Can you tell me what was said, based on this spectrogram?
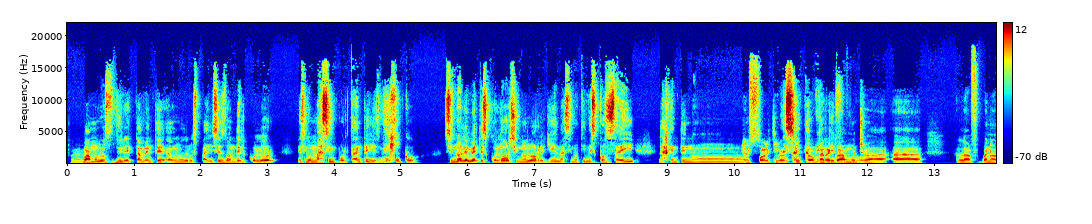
Claro. vámonos directamente a uno de los países donde el color es lo más importante y es México. Si no le metes color, si no lo rellenas, si no tienes cosas ahí, la gente no... El folclorcito. Me recuerda mucho a, a- la, bueno,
